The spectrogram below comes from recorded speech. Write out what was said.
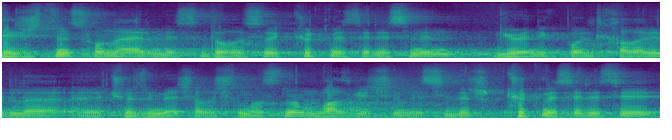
tecritin sona ermesi, dolayısıyla Kürt meselesinin güvenlik politikalarıyla e, çözülmeye çalışılmasından vazgeçilmesidir. Kürt meselesi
